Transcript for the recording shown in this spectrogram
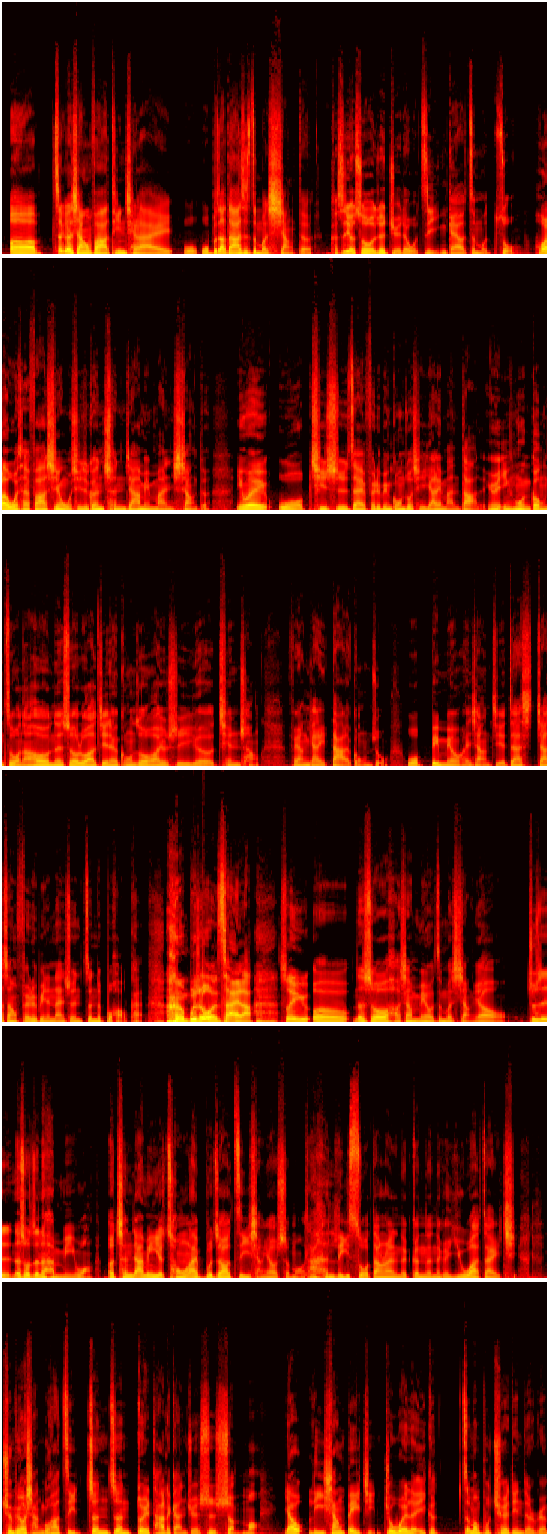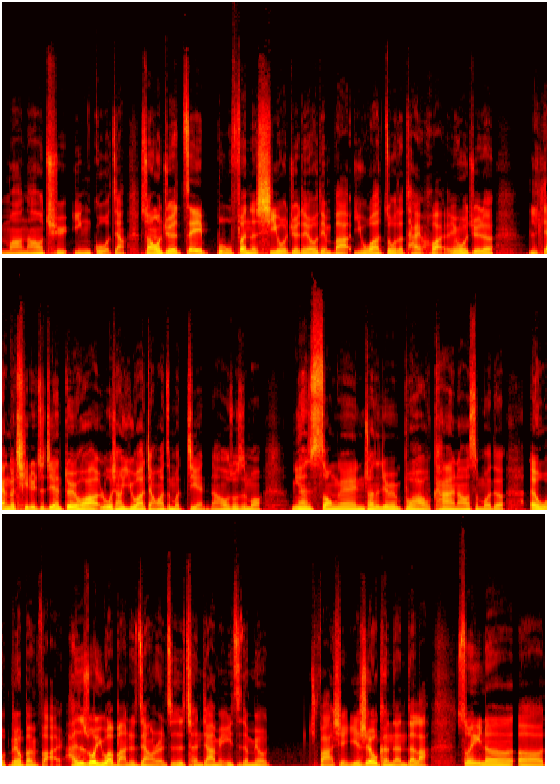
呃，这个想法听起来，我我不知道大家是怎么想的。可是有时候我就觉得我自己应该要这么做。后来我才发现，我其实跟陈佳明蛮像的，因为我其实，在菲律宾工作其实压力蛮大的，因为英文工作，然后那时候如果要接那个工作的话，又是一个牵场非常压力大的工作，我并没有很想接，再加上菲律宾的男生真的不好看，不是我的菜啦，所以呃那时候好像没有这么想要。就是那时候真的很迷惘，而陈佳明也从来不知道自己想要什么，他很理所当然的跟着那个 U 啊在一起，却没有想过他自己真正对他的感觉是什么。要离乡背景，就为了一个这么不确定的人吗？然后去英国这样？虽然我觉得这一部分的戏，我觉得有点把 U 啊做的太坏了，因为我觉得两个情侣之间的对话，如果像 U 啊讲话这么贱，然后说什么。你很怂诶，你穿这件面不好看，然后什么的，哎，我没有办法诶，还是说余外本来就是这样的人，只是陈佳明一直都没有发现，也是有可能的啦。所以呢，呃，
